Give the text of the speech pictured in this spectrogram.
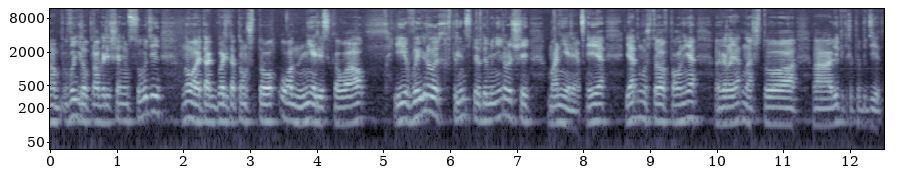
э, выиграл, правда, решением судей, но это говорит о том, что он не рисковал и выиграл их, в принципе, в доминирующей манере. И я думаю, что вполне вероятно, что э, Витекер победит.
